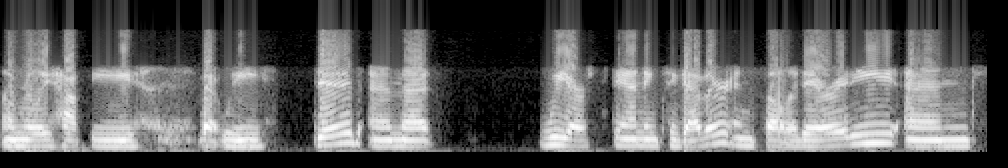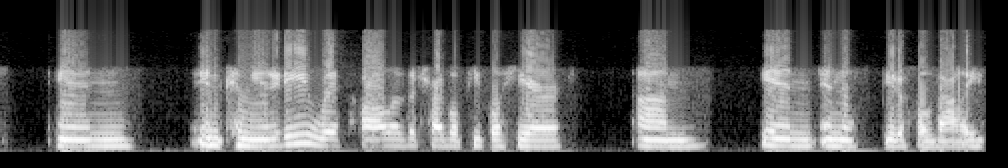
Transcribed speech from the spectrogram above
I'm really happy that we did and that we are standing together in solidarity and in in community with all of the tribal people here um, in in this beautiful valley.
